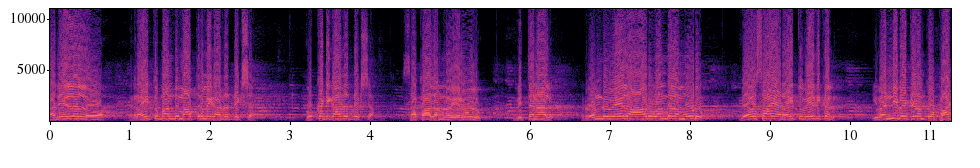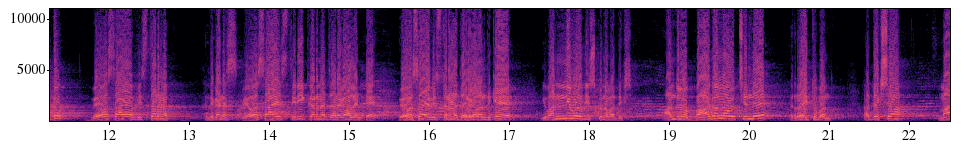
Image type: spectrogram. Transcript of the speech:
పదేళ్ళలో రైతు బంధు మాత్రమే కాదు అధ్యక్ష. ఒక్కటి కాదు అధ్యక్ష. సకాలంలో ఎరువులు విత్తనాలు రెండు వేల ఆరు వందల మూడు వ్యవసాయ రైతు వేదికలు ఇవన్నీ పెట్టడంతో పాటు వ్యవసాయ విస్తరణ. ఎందుకంటే వ్యవసాయ స్థిరీకరణ జరగాలంటే వ్యవసాయ విస్తరణ జరగాలి. అందుకే ఇవన్నీ కూడా తీసుకున్నాం అధ్యక్ష. అందులో భాగంగా వచ్చిందే రైతు బంధు. అధ్యక్ష మా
